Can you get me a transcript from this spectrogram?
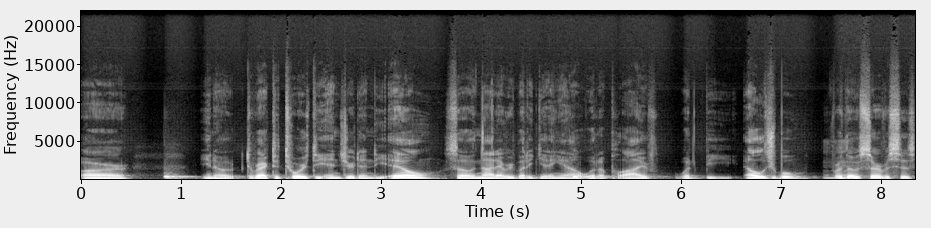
are, you know, directed towards the injured and the ill. So not everybody getting out would apply, would be eligible for those services.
